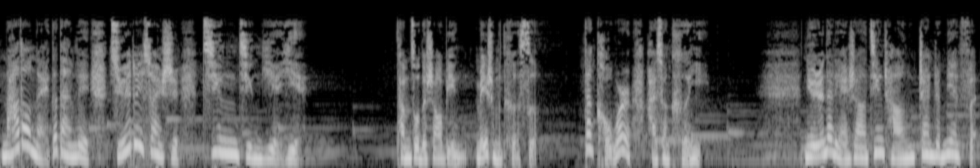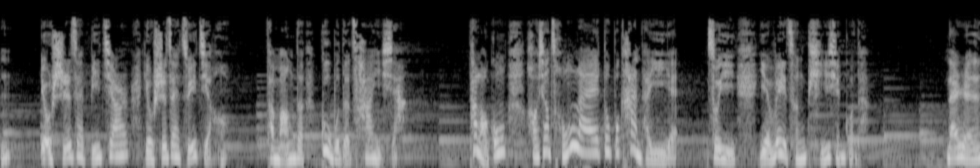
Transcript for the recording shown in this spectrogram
拿到哪个单位，绝对算是兢兢业业。他们做的烧饼没什么特色，但口味儿还算可以。女人的脸上经常沾着面粉，有时在鼻尖儿，有时在嘴角，她忙得顾不得擦一下。她老公好像从来都不看她一眼，所以也未曾提醒过她。男人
